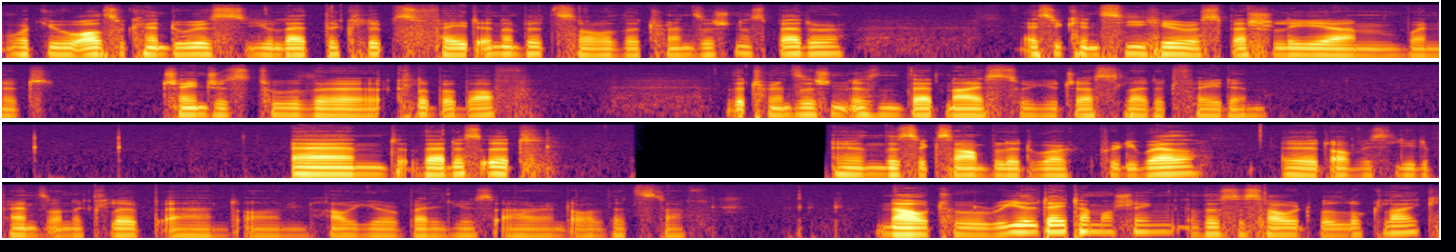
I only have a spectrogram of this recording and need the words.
what you also can do is you let the clips fade in a bit so the transition is better. As you can see here, especially um, when it changes to the clip above, the transition isn't that nice, so you just let it fade in. And that is it. In this example it worked pretty well. It obviously depends on the clip and on how your values are and all that stuff. Now to real data moshing, this is how it will look like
